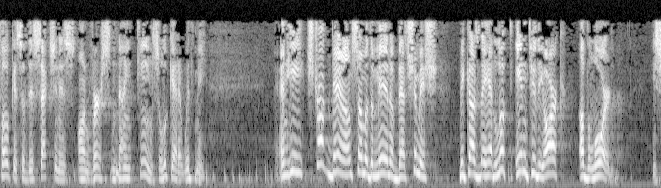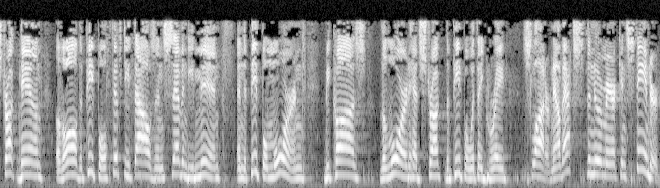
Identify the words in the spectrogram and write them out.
focus of this section is on verse 19. So look at it with me. And he struck down some of the men of Beth Shemesh because they had looked into the ark of the Lord. He struck down of all the people 50,070 men, and the people mourned because the Lord had struck the people with a great slaughter. Now that's the New American Standard.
